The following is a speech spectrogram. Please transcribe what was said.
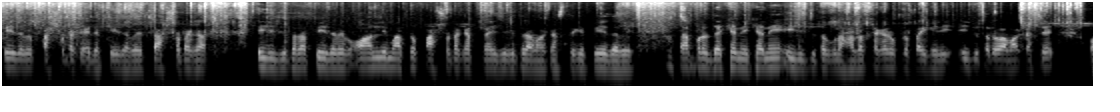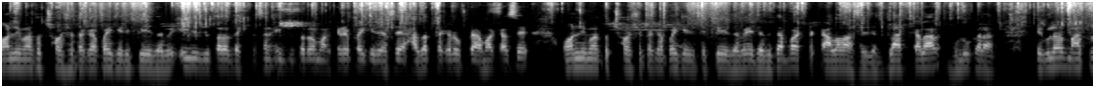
পেয়ে যাবে পাঁচশো টাকা এটা পেয়ে যাবে চারশো টাকা। এই যে জুতারা পেয়ে যাবে অনলি মাত্র পাঁচশো টাকা প্রাইজের ভিতরে আমার কাছ থেকে পেয়ে যাবে। তারপরে দেখেন এখানে এই যে জুতাগুলো হাজার টাকার উপরে পাইকারি এই জুতারাও আমার কাছে অনলি মাত্র ছশো টাকা পাইকারি পেয়ে যাবে। এই যে জুতারা দেখতেছেন এই জুতারাও মার্কেটের পাইকারি আছে হাজার টাকার উপরে আমার কাছে অনলি মাত্র ছশো টাকা পাইকারিতে পেয়ে যাবে। এটার ভিতরে আবার একটা কালার আছে যে ব্ল্যাক কালার ব্লু কালার এগুলো মাত্র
